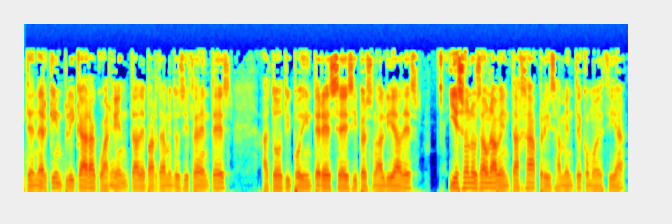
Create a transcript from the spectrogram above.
tener que implicar a 40 departamentos diferentes, a todo tipo de intereses y personalidades. Y eso nos da una ventaja, precisamente, como decía,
